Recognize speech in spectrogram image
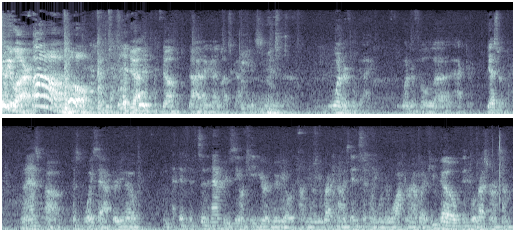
who you are! Oh, cool! Yeah, no, I, I love Scott. He's he's a wonderful guy, wonderful uh, actor. Yes, sir. Can I ask, uh, as a voice actor, you know, if it's an actor you see on TV or in a movie all the time, you know, you're recognized instantly when they're walking around. But if you go into a restaurant some,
